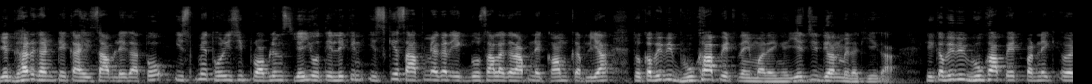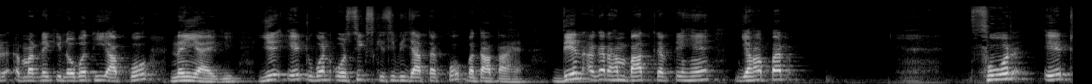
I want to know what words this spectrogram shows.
ये घर घंटे का हिसाब लेगा। तो इसमें थोड़ी सी प्रॉब्लम्स यही होती है, लेकिन इसके साथ में अगर एक दो साल अगर आपने काम कर लिया तो कभी भी भूखा पेट नहीं मरेंगे। ये चीज़ ध्यान में रखिएगा कि कभी भी भूखा पेट पड़ने मरने की नौबत ही आपको नहीं आएगी। ये एट वन और सिक्स किसी भी जातक को बताता है। देन अगर हम बात करते हैं, यहाँ पर फोर एट,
